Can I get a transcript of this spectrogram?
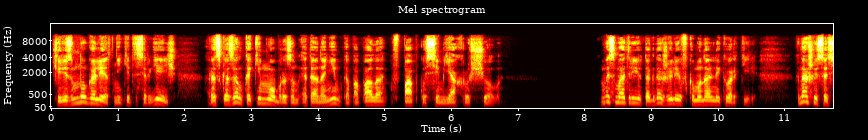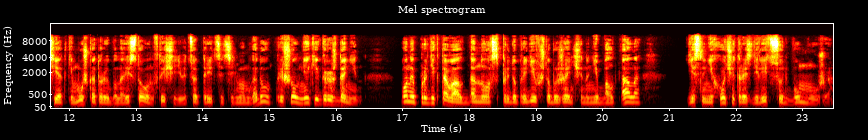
Через много лет Никита Сергеевич рассказал, каким образом эта анонимка попала в папку «Семья Хрущева». Мы с матерью тогда жили в коммунальной квартире. К нашей соседке, муж которой был арестован в 1937 году, пришел некий гражданин. Он и продиктовал донос, предупредив, чтобы женщина не болтала, если не хочет разделить судьбу мужа.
